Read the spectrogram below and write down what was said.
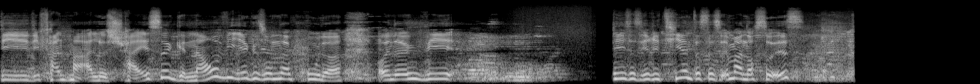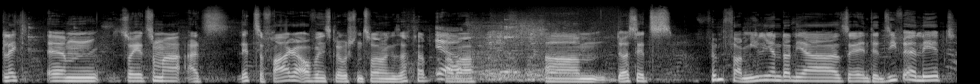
die, die fand mal alles scheiße, genau wie ihr gesunder Bruder. Und irgendwie finde ich das irritierend, dass das immer noch so ist. Vielleicht ähm, so jetzt nochmal als letzte Frage, auch wenn ich es glaube ich schon zweimal gesagt habe, Ja. aber ähm, du hast jetzt fünf Familien dann ja sehr intensiv erlebt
